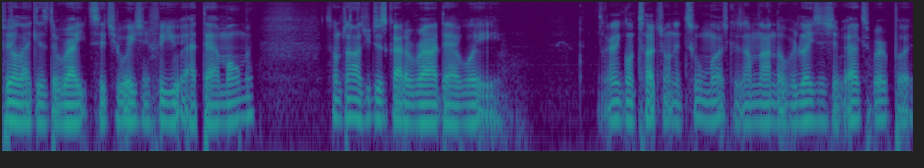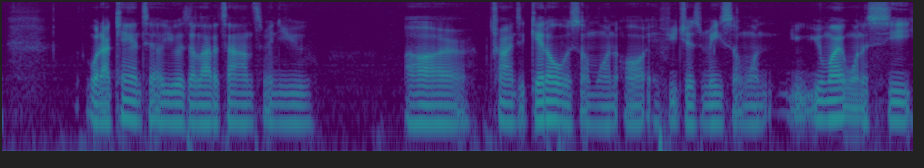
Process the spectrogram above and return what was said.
feel like it's the right situation for you at that moment. Sometimes you just gotta ride that wave. I ain't gonna touch on it too much because I'm not no relationship expert, but what I can tell you is a lot of times when you are trying to get over someone, or if you just meet someone, you, you might want to see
